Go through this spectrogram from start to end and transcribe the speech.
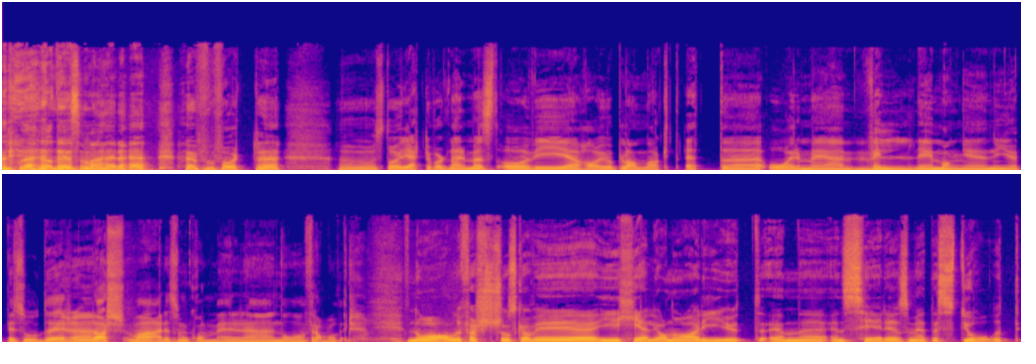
Det er jo det som er eh, vårt eh, Står hjertet vårt nærmest. Og vi har jo planlagt et år med veldig mange nye episoder. Eh, Lars, hva er det som kommer eh, nå framover? Nå aller først så skal vi i hele januar gi ut en, en serie som heter Stjålet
